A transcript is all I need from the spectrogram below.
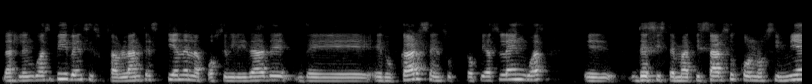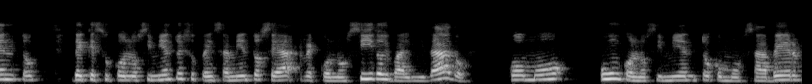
las lenguas viven si sus hablantes tienen la posibilidad de educarse en sus propias lenguas, eh, de sistematizar su conocimiento, de que su conocimiento y su pensamiento sea reconocido y validado como un conocimiento, como saber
